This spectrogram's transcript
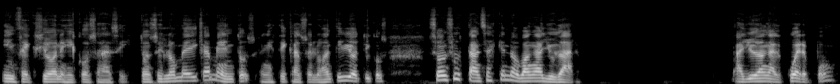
infecciones y cosas así. Entonces los medicamentos, en este caso los antibióticos, son sustancias que nos van a ayudar. Ayudan al cuerpo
